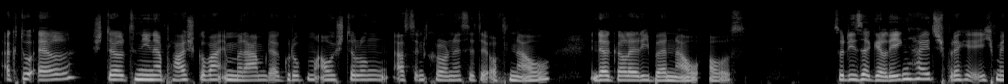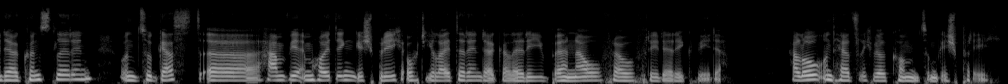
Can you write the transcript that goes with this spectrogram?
Aktuell stellt Nina Plaschkova im Rahmen der Gruppenausstellung Asynchronicity of Now in der Galerie Bernau aus. Zu dieser Gelegenheit spreche ich mit der Künstlerin und zu Gast äh, haben wir im heutigen Gespräch auch die Leiterin der Galerie Bernau, Frau Friederik Weder. Hallo und herzlich willkommen zum Gespräch.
